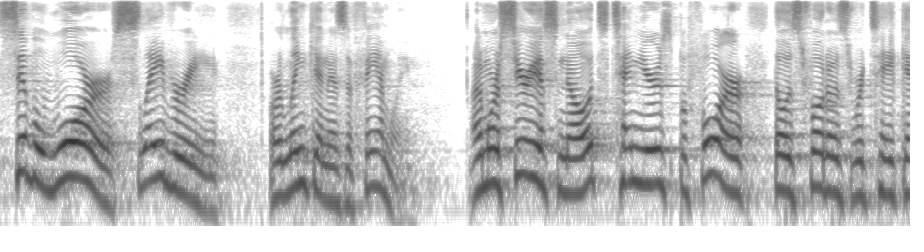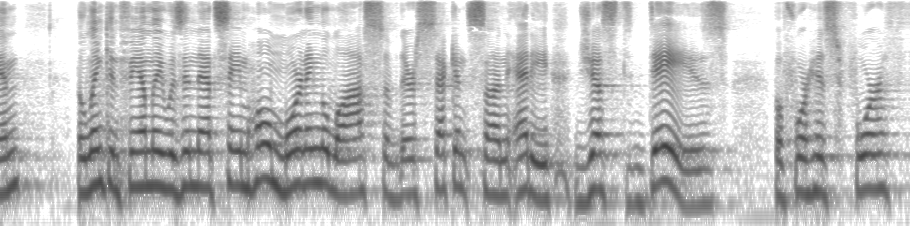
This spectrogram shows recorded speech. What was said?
civil war, slavery, or Lincoln as a family. On a more serious note, 10 years before those photos were taken, the Lincoln family was in that same home mourning the loss of their second son, Eddie, just days before his fourth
